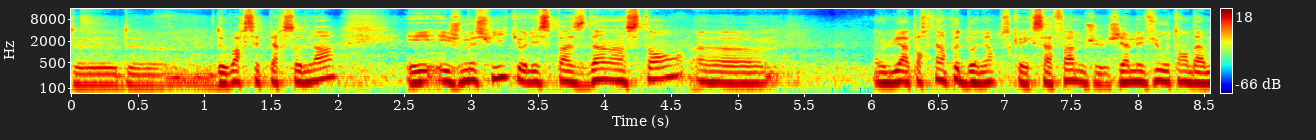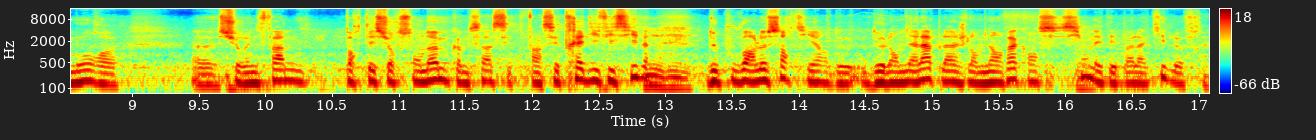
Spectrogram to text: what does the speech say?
de, de- de voir cette personne-là. Et, et je me suis dit que l'espace d'un instant, on lui a apporté un peu de bonheur, parce qu'avec sa femme, je n'ai jamais vu autant d'amour sur une femme portée sur son homme comme ça. C'est enfin, c'est très difficile Mhm. de pouvoir le sortir, de, de l'emmener à la plage, l'emmener en vacances. Si on n'était pas là, qui le ferait?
